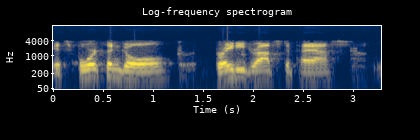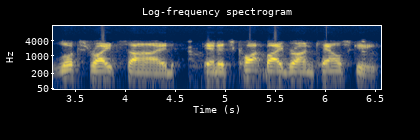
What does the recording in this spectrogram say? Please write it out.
it's fourth and goal, Brady drops to pass, looks right side, and it's caught by Gronkowski.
